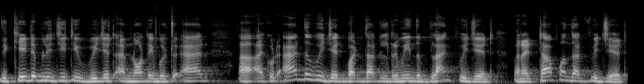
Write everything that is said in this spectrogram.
the KWGT widget I'm not able to add. Uh, I could add the widget, but that will remain the blank widget. When I tap on that widget,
